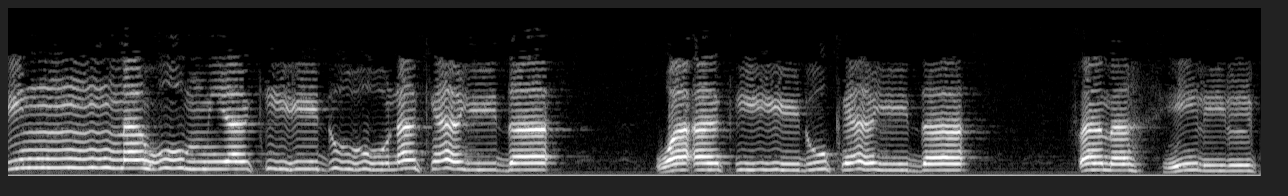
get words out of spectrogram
إنهم يكيدون كيدا. وأكيد كيدا فمهل الكافرين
